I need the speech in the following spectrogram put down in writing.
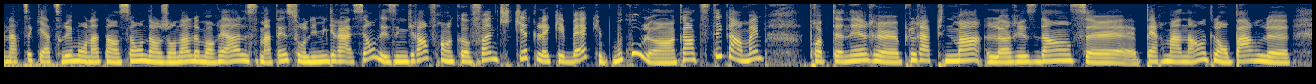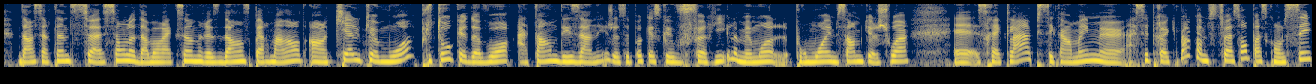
Un article qui a attiré mon attention dans le journal de Montréal ce matin sur l'immigration des immigrants francophones qui quittent le Québec, beaucoup là, en quantité quand même, pour obtenir euh, plus rapidement leur résidence euh, permanente. Là, on parle euh, dans certaines situations d'avoir accès à une résidence permanente en quelques mois, plutôt que de devoir attendre des années. Je sais pas qu'est-ce que vous feriez, là, mais moi, pour moi, il me semble que le choix serait clair. Puis c'est quand même assez préoccupant comme situation parce qu'on le sait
